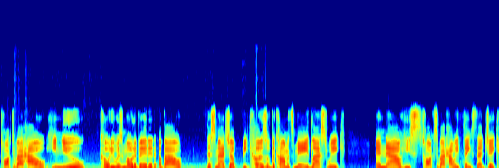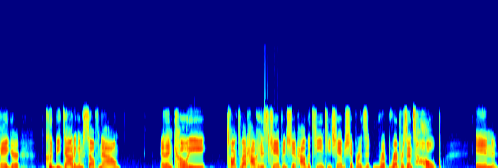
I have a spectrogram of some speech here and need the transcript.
talked about how he knew Cody was motivated about this matchup because of the comments made last week. And now he talks about how he thinks that Jake Hager could be doubting himself now. And then Cody talked about how his championship, how the TNT championship rep- represents hope in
